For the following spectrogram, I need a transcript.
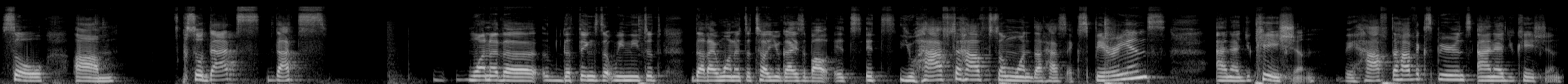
So um, so that's that's one of the the things that we needed that I wanted to tell you guys about. It's it's you have to have someone that has experience and education. They have to have experience and education.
